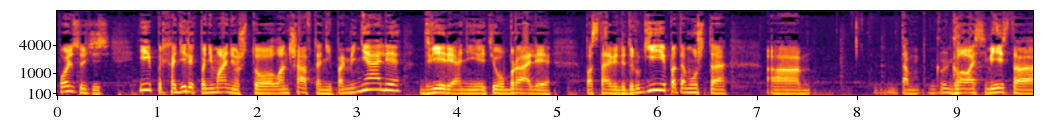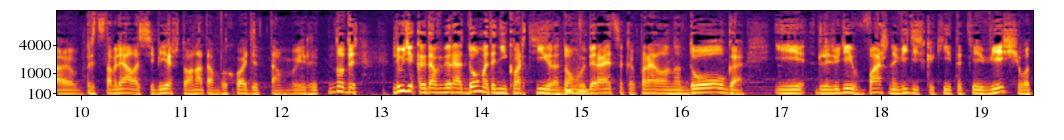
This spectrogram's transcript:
пользуетесь, и приходили к пониманию, что ландшафт они поменяли, двери они эти убрали, поставили другие, потому что э, там глава семейства представляла себе, что она там выходит там или ну то есть люди, когда выбирают дом, это не квартира, дом mm-hmm. выбирается как правило надолго, и для людей важно видеть какие-то те вещи вот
